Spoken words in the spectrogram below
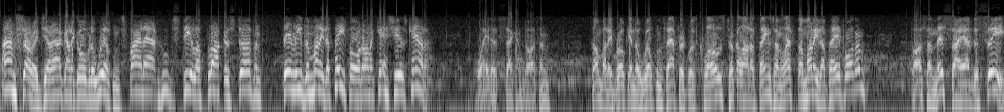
I'm sorry, Jerry. I gotta go over to Wilton's, find out who'd steal a flock of stuff, and then leave the money to pay for it on a cashier's counter. Wait a second, Dawson. Somebody broke into Wilton's after it was closed, took a lot of things, and left the money to pay for them? Dawson, this I have to see.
